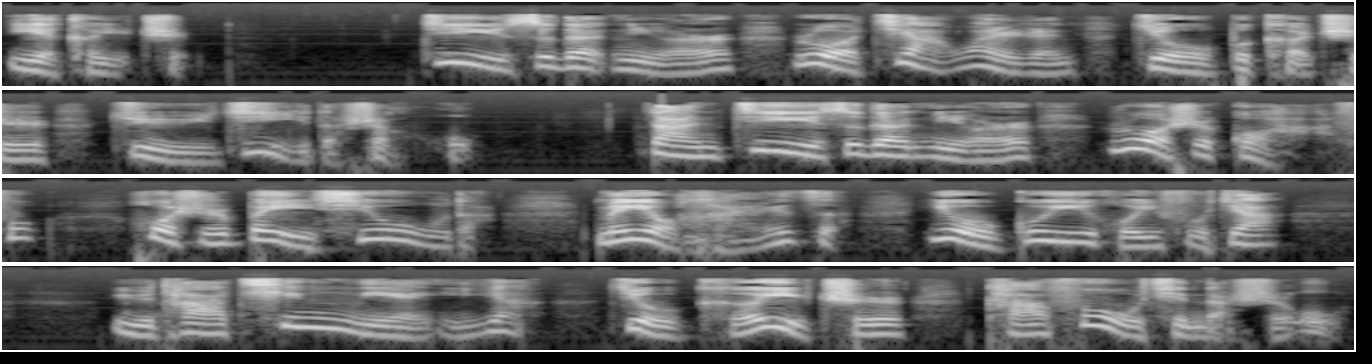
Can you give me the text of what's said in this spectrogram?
也可以吃。祭司的女儿若嫁外人，就不可吃举祭的圣物。但祭司的女儿若是寡妇，或是被休的，没有孩子，又归回父家，与他青年一样，就可以吃他父亲的食物，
